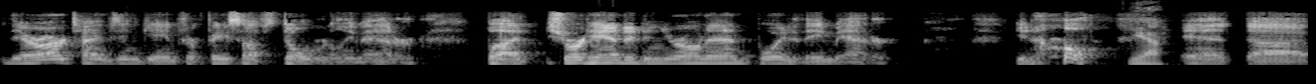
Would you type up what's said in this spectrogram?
there are times in games where faceoffs don't really matter, but shorthanded in your own end, boy, do they matter. You know. Yeah. And uh,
